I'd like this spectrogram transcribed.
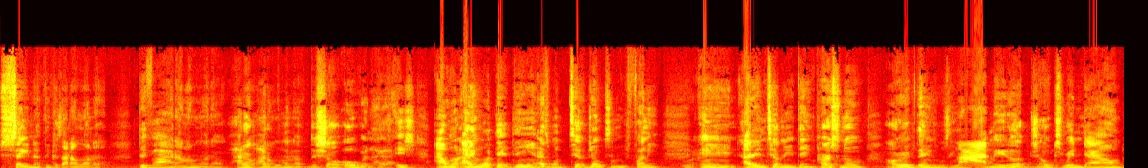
say nothing because I don't want to divide. I don't want to. I don't. I don't want to the show over and I got ish. I want. I didn't want that then. I just want to tell jokes and be funny. And I didn't tell anything personal or everything was live, made up, jokes written down,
